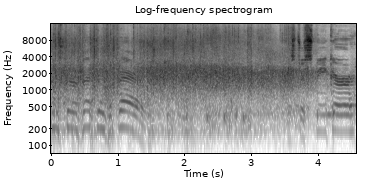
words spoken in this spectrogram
Minister of Veterans Affairs. Mr. Speaker,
